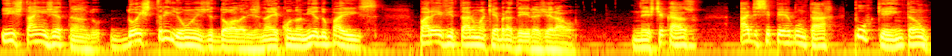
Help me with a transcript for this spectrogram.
e está injetando 2 trilhões de dólares na economia do país para evitar uma quebradeira geral. Neste caso, há de se perguntar por que então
